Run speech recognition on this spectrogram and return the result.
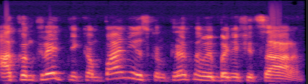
а конкретні компанії з конкретними бенефіціарами.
